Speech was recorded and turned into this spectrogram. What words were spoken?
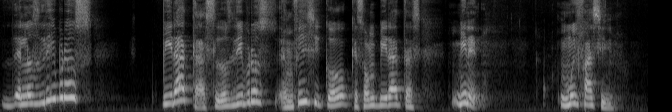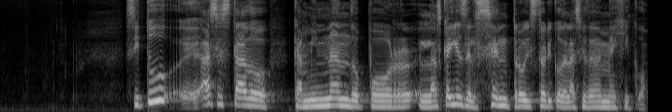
de los libros piratas, los libros en físico que son piratas. Miren, muy fácil. Si tú eh, has estado caminando por las calles del centro histórico de la Ciudad de México,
